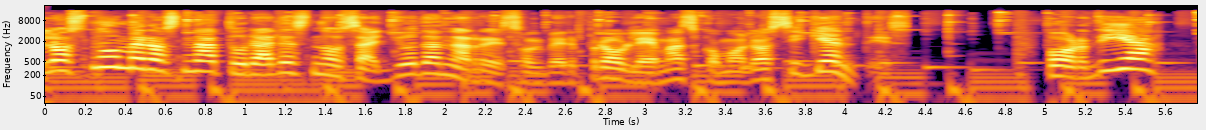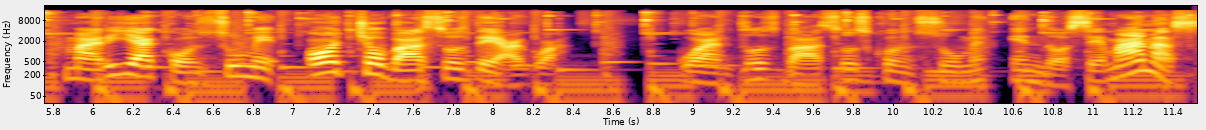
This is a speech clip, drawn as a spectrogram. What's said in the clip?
Los números naturales nos ayudan a resolver problemas como los siguientes. Por día, María consume 8 vasos de agua. ¿Cuántos vasos consume en dos semanas?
